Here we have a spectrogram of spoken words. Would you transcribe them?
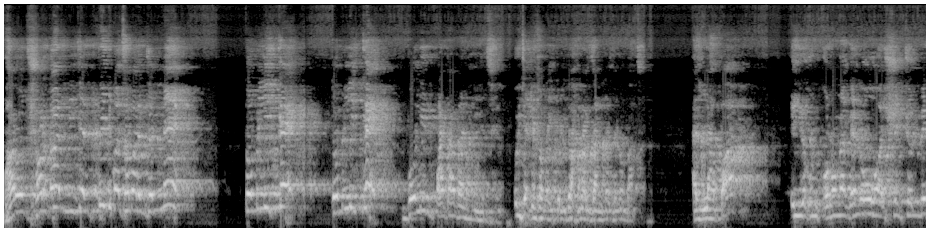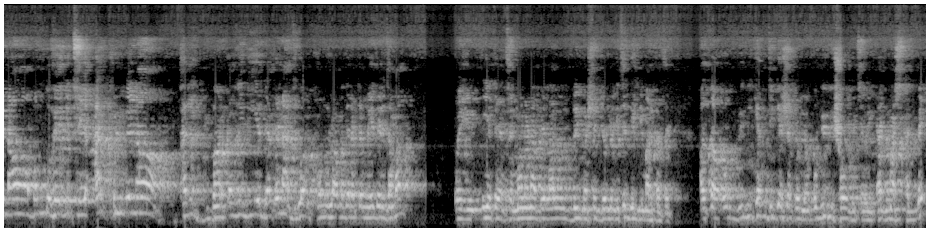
ভারত সরকার নিজের পিঠ বাঁচাবার জন্য তবলিগকে তবলিগকে বলির পাটা বানিয়েছে। ওইটাকে সবাই করি আমার জানটা যেন বাঁচে। আল্লাহ পাক এইরকম করোনা গেল, আর সে চলবে না, বন্ধ হয়ে গেছে, আর খুলবে না। খালি মার্কাজে গিয়ে দেখে না জুয়ার ফোন হলো আমাদের একটা মেয়েদের জামা ওই ইয়েতে আছে মৌলানা বেলাল দুই মাসের জন্য গেছে দিদি দিল্লি মার্কাজে। আচ্ছা ওর বিবিকে আমি জিজ্ঞাসা করলাম ও বিবি সহ গেছে ওই এক মাস থাকবে?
